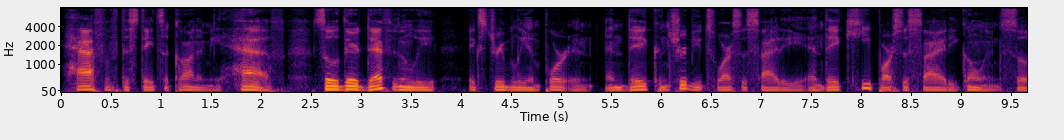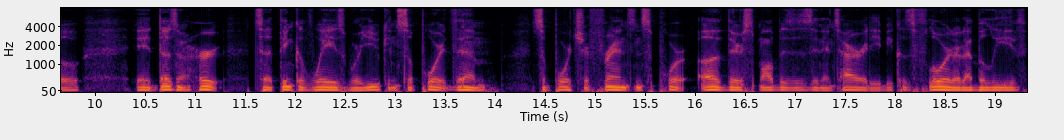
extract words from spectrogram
half of the state's economy half. So they're definitely extremely important and they contribute to our society and they keep our society going. So it doesn't hurt to think of ways where you can support them support your friends and support other small businesses in entirety because Florida, I believe,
